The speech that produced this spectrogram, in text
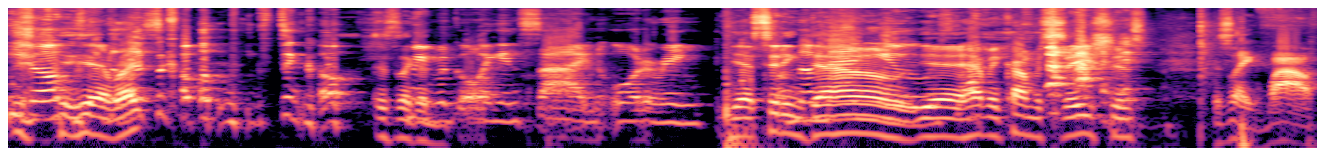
you know, Yeah, right? It's a couple of weeks to go. It's like we a- were going inside and ordering. Yeah, sitting down. menus. Yeah, having conversations. it's like wow.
